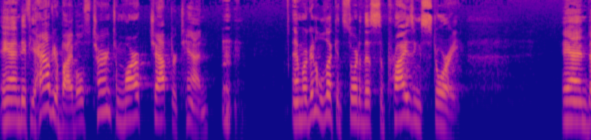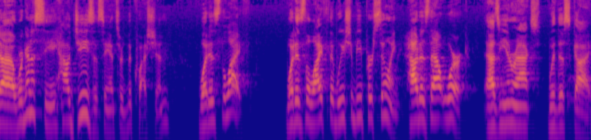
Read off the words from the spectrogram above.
And if you have your Bibles, turn to Mark chapter 10. and we're going to look at sort of this surprising story. And uh, we're going to see how Jesus answered the question what is the life? What is the life that we should be pursuing? How does that work as he interacts with this guy?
